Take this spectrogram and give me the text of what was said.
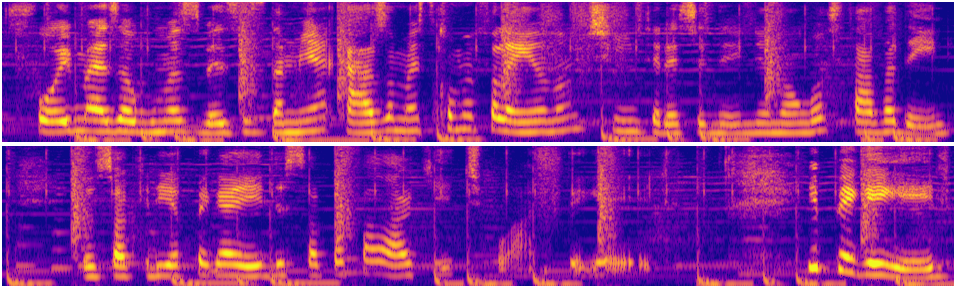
foi mais algumas vezes na minha casa, mas como eu falei, eu não tinha interesse nele, eu não gostava dele. Eu só queria pegar ele só pra falar que, tipo, ah, peguei ele. E peguei ele.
